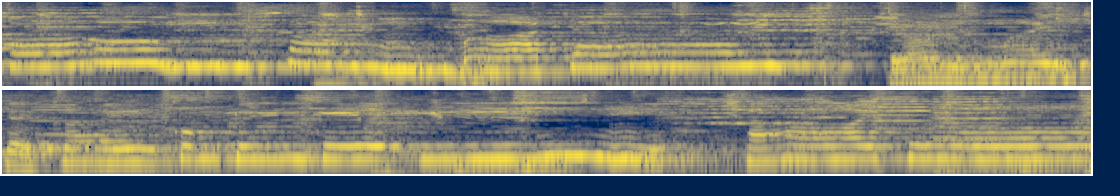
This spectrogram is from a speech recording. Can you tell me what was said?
ขายิ้มสั่งบาดใจหล่อนไม่ใช่ใครคงเป็นเศรษฐีชายคลอง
